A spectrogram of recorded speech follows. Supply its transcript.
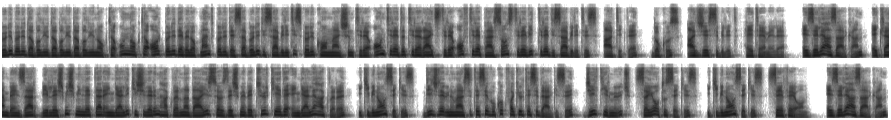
bölü bölü www.un.org bölü development bölü desa bölü disabilities bölü convention on the rights of persons with disabilities, artikle, 9, accessibility, html. Ezeli Azarkan, Ekrem Benzer, Birleşmiş Milletler Engelli Kişilerin Haklarına Dair Sözleşme ve Türkiye'de Engelli Hakları, 2018, Dicle Üniversitesi Hukuk Fakültesi Dergisi, Cilt 23, Sayı 38, 2018, SF10. Ezeli Azarkan,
